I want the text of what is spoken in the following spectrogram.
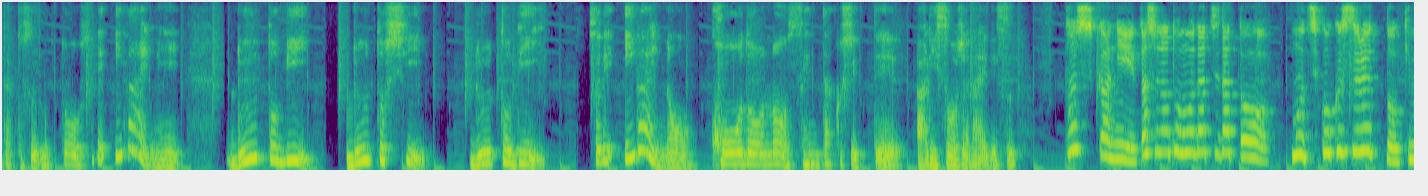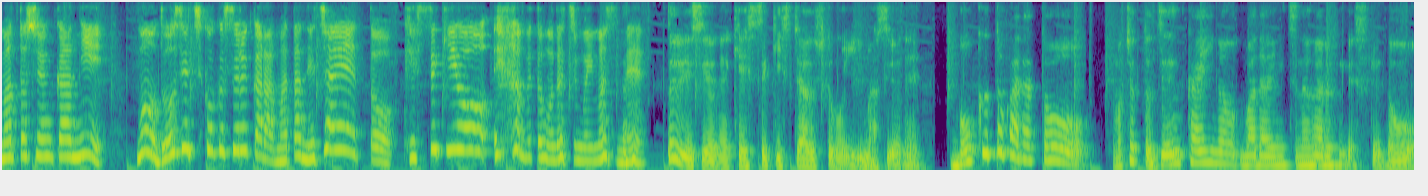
だとすると、それ以外にルート B、ルート C、ルート D、それ以外の行動の選択肢ってありそうじゃないです確かに、私の友達だと、もう遅刻すると決まった瞬間に、もうどうせ遅刻するからまた寝ちゃえと欠席を選ぶ友達もいますね。そうですよね。欠席しちゃう人もいますよね。僕とかだと、もうちょっと前回の話題につながるんですけど、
